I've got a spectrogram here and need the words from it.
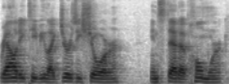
reality TV like Jersey Shore instead of homework.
